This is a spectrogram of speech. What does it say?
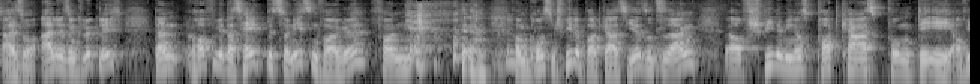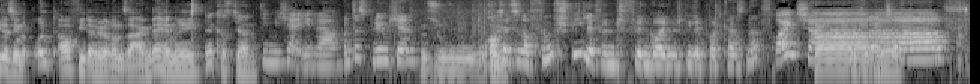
Also, alle sind glücklich. Dann hoffen wir, das hält bis zur nächsten Folge von, vom großen Spiele-Podcast hier sozusagen auf spiele-podcast.de. Auf Wiedersehen und auf Wiederhören sagen der Henry. Der Christian. Die Michaela. Und das Blümchen. So. Du brauchst jetzt nur noch fünf Spiele für, für einen goldenen Spiele-Podcast, ne? Freundschaft. Ciao. Freundschaft.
